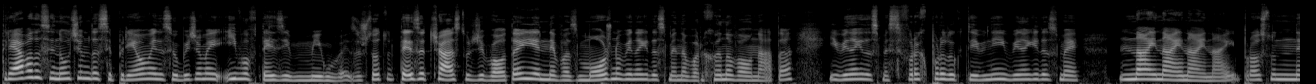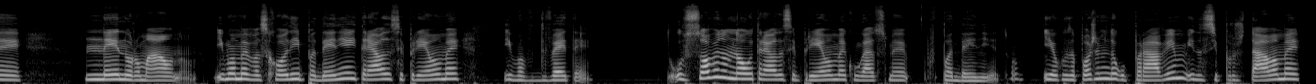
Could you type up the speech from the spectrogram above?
Трябва да се научим да се приемаме и да се обичаме и в тези мигове, защото те са част от живота и е невъзможно винаги да сме на върха на вълната и винаги да сме свръхпродуктивни и винаги да сме най-най-най-най. Просто не, не е нормално. Имаме възходи и падения и трябва да се приемаме и в двете. Особено много трябва да се приемаме, когато сме в падението. И ако започнем да го правим и да си прощаваме,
